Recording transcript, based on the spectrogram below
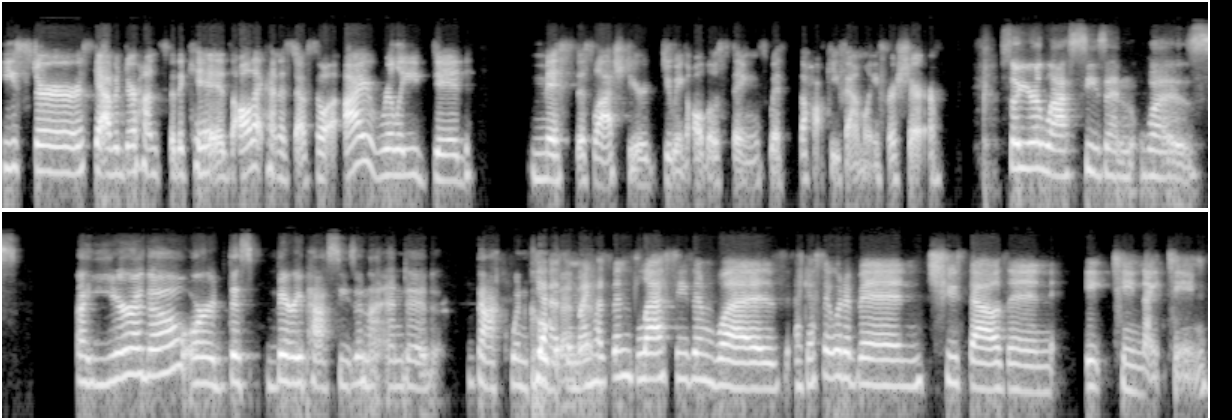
Easter scavenger hunts for the kids, all that kind of stuff. So I really did miss this last year doing all those things with the hockey family for sure. so your last season was a year ago, or this very past season that ended back when COVID yes, and my husband's last season was, I guess it would have been 2018 19.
